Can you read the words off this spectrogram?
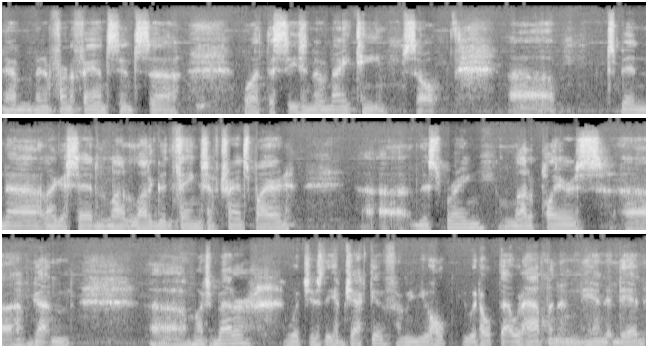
I haven't been in front of fans since what the season of 19. So it's been, like I said, a lot, a lot of good things have transpired uh, this spring. A lot of players uh, have gotten uh, much better, which is the objective. I mean, you hope you would hope that would happen, and, and it did.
